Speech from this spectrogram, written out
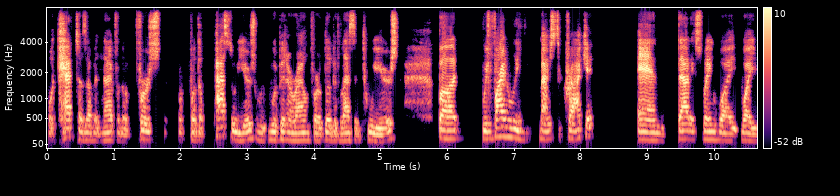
what kept us up at night for the first for the past two years. We, we've been around for a little bit less than two years, but we finally managed to crack it, and that explains why why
